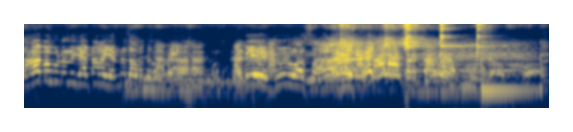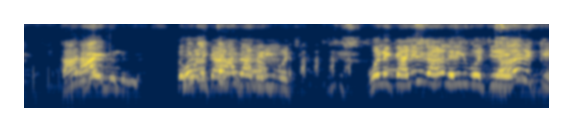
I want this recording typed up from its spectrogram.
சாபம் கொடுன்னு கேட்டா நான் எந்த சாபத்தை கொடுப்பேன்? அடே தூர்வாசா. ஆனால் உனக்கு அழிவு காலம் நெருங்கி போச்சு. உனக்கு அழிவு காலம் நெருங்கி போச்சு. யாருக்கு?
